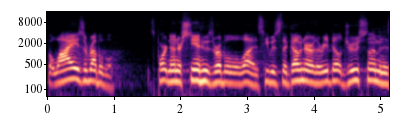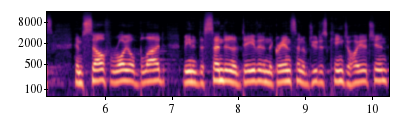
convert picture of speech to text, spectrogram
But why is Zerubbabel? It's important to understand who Zerubbabel was. He was the governor of the rebuilt Jerusalem and is himself royal blood, being a descendant of David and the grandson of Judah's king Jehoiachin.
